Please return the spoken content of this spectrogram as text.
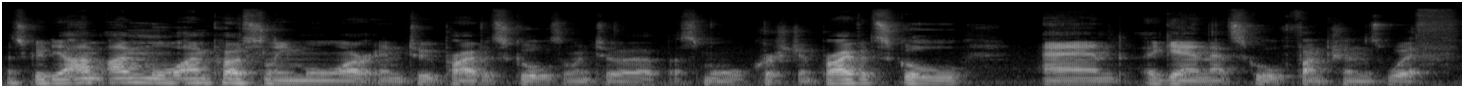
That's good. Yeah, I'm, I'm more. I'm personally more into private schools. I went to a, a small Christian private school, and again, that school functions with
